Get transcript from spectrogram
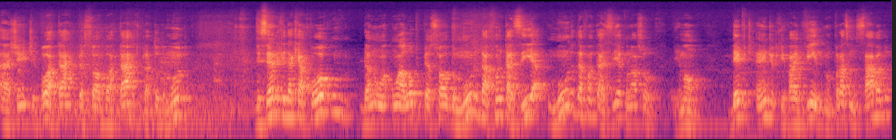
a gente, boa tarde pessoal, boa tarde para todo mundo. Dizendo que daqui a pouco, dando um, um alô pro pessoal do Mundo da Fantasia, Mundo da Fantasia, com o nosso irmão David Angel, que vai vir no próximo sábado,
